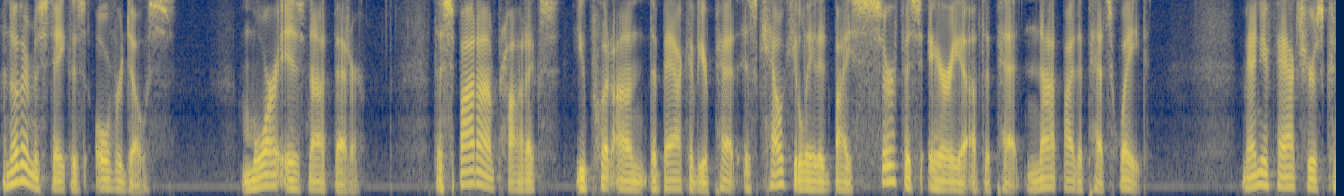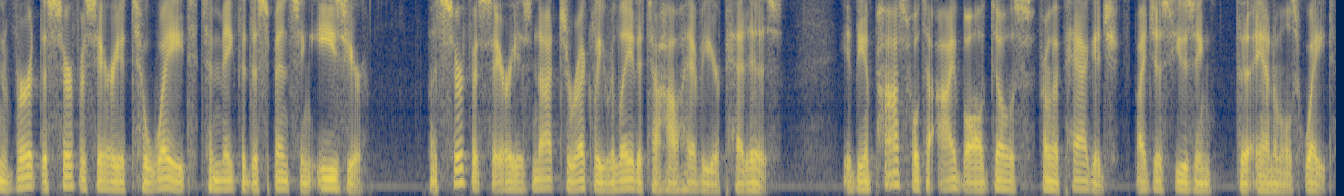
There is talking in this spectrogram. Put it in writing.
Another mistake is overdose. More is not better. The spot on products you put on the back of your pet is calculated by surface area of the pet, not by the pet's weight. Manufacturers convert the surface area to weight to make the dispensing easier but surface area is not directly related to how heavy your pet is. It'd be impossible to eyeball dose from a package by just using the animal's weight.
